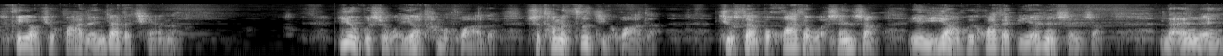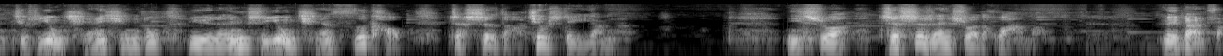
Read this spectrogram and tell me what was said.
非要去花人家的钱呢？又不是我要他们花的，是他们自己花的。就算不花在我身上，也一样会花在别人身上。男人就是用钱行动，女人是用钱思考。这世道就是这样啊！你说这是人说的话吗？没办法，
